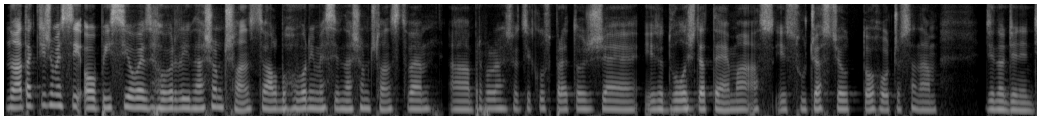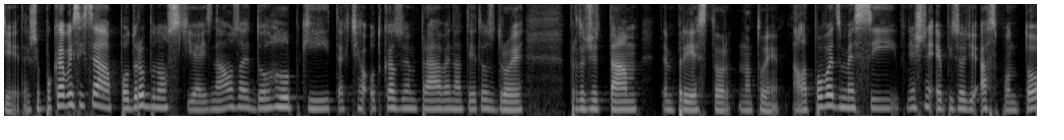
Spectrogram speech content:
No a taktiež sme si o PCOS hovorili v našom členstve, alebo hovoríme si v našom členstve pre program cyklus, pretože je to dôležitá téma a je súčasťou toho, čo sa nám denodene deje. Takže pokiaľ by si chcela podrobnosti aj naozaj do hĺbky, tak ťa odkazujem práve na tieto zdroje, pretože tam ten priestor na to je. Ale povedzme si v dnešnej epizóde aspoň to,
